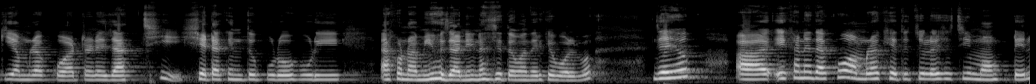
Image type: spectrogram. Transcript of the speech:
কি আমরা কোয়ার্টারে যাচ্ছি? সেটা কিন্তু পুরোপুরি এখন আমিও জানি না যে তোমাদেরকে বলব। যাই হোক এখানে দেখো আমরা খেতে চলে এসেছি মকটেল,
